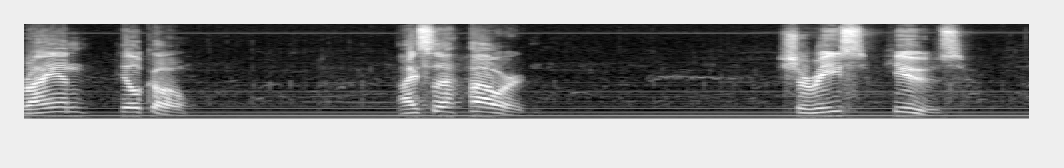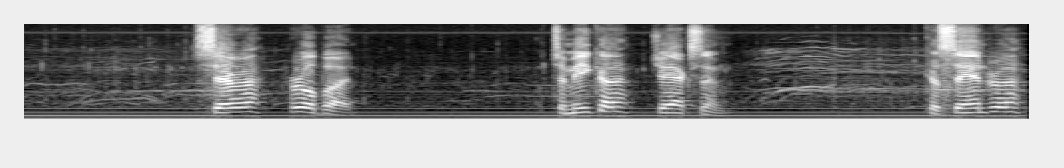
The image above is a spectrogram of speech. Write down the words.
Brian Hilko. Isa Howard. Sharice Hughes. Sarah Hurlbut. Tamika Jackson. Cassandra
